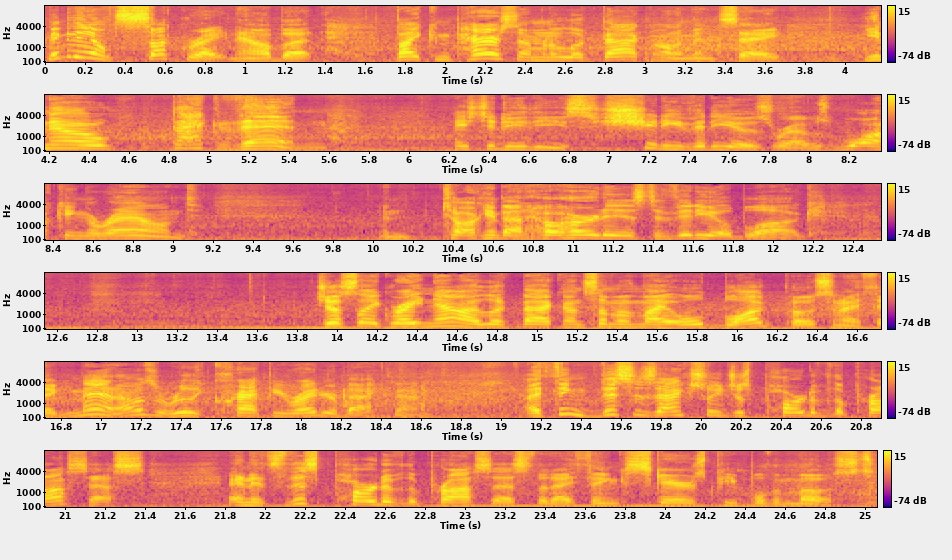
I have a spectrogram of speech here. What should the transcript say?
Maybe they don't suck right now, but by comparison, I'm gonna look back on them and say, you know, back then, I used to do these shitty videos where I was walking around and talking about how hard it is to video blog. Just like right now, I look back on some of my old blog posts and I think, man, I was a really crappy writer back then. I think this is actually just part of the process. And it's this part of the process that I think scares people the most.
